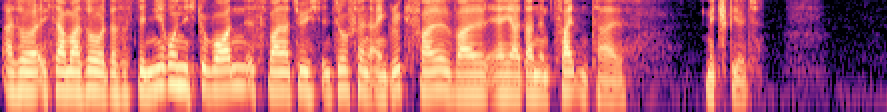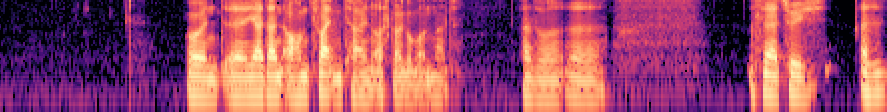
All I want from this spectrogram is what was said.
Also ich sag mal so, dass es De Niro nicht geworden ist, war natürlich insofern ein Glücksfall, weil er ja dann im zweiten Teil mitspielt. Und äh, ja dann auch im zweiten Teil einen Oscar gewonnen hat. Also äh, das wäre natürlich, also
